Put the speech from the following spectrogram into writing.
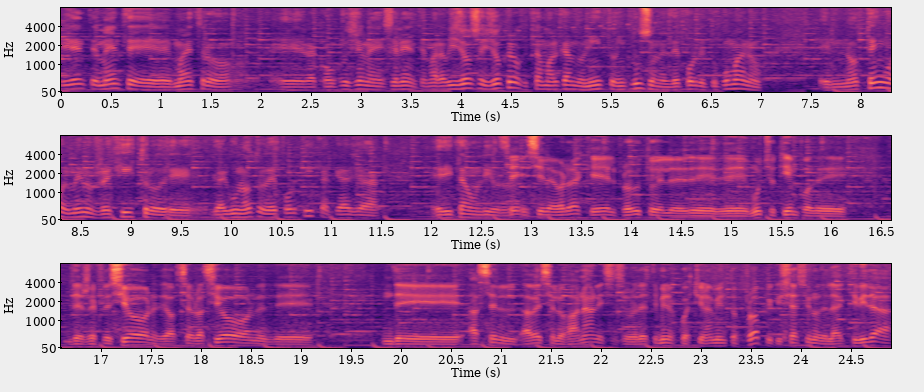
Evidentemente, maestro, eh, la conclusión es excelente, maravillosa y yo creo que está marcando un hito incluso en el deporte tucumano. Eh, no tengo al menos registro de, algún otro deportista que haya editado un libro. Sí, sí, la verdad que el producto de, mucho tiempo de, reflexiones, de observaciones, de, hacer a veces los análisis sobre determinados cuestionamientos propios que se hace uno de la actividad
